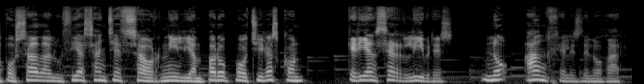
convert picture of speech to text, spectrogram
Coma Posada, Lucía Sánchez Saornil y Amparo Poch y Gascón querían ser libres, no ángeles del hogar.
